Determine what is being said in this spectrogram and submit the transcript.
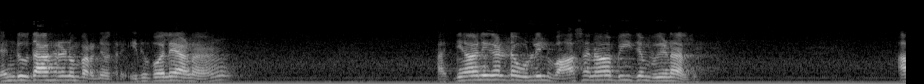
രണ്ടു ഉദാഹരണം പറഞ്ഞു അത്ര. ഇതുപോലെയാണ് അജ്ഞാനികളുടെ ഉള്ളിൽ വാസനാബീജം വീണാൽ ആ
